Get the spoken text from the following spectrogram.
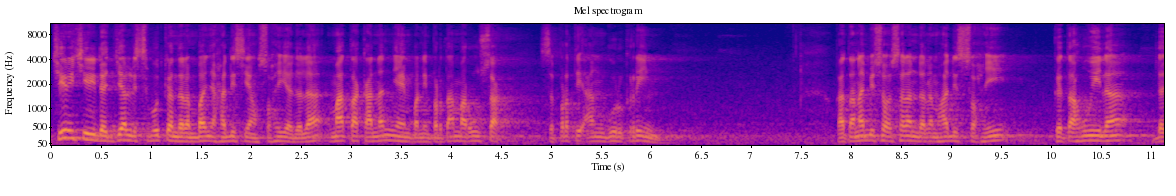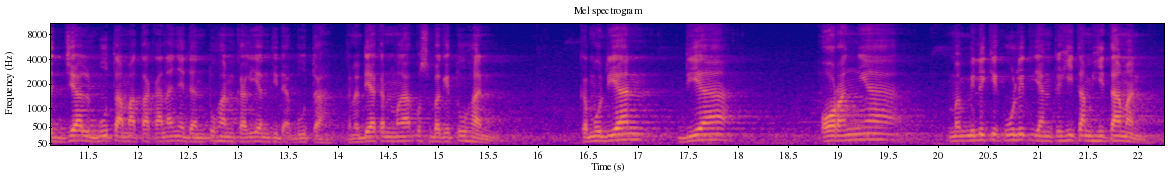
Ciri-ciri Dajjal disebutkan dalam banyak hadis yang sahih adalah mata kanannya yang paling pertama rusak seperti anggur kering Kata Nabi SAW dalam hadis sahih, ketahuilah Dajjal buta mata kanannya dan Tuhan kalian tidak buta. Karena dia akan mengaku sebagai Tuhan. Kemudian dia orangnya memiliki kulit yang kehitam-hitaman.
